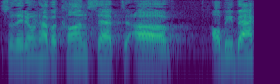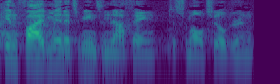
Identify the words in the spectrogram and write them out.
So they don't have a concept of I'll be back in 5 minutes means nothing to small children.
